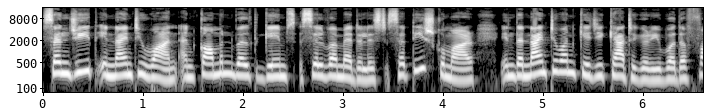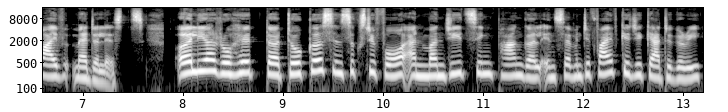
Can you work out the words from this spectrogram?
Sanjeet in 91 and Commonwealth Games silver medalist Satish Kumar in the 91 kg category were the five medalists. Earlier Rohit uh, Tokas in 64 and Manjeet Singh Panghal in 75 kg category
